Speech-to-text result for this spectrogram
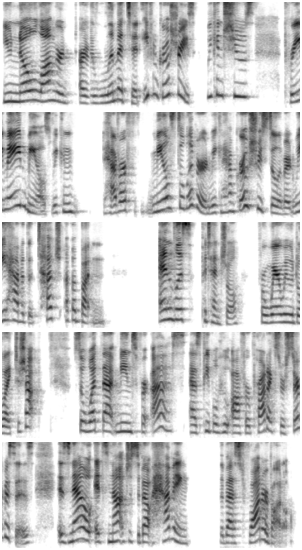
You no longer are limited even groceries. We can choose pre-made meals. We can have our meals delivered. We can have groceries delivered. We have at the touch of a button endless potential for where we would like to shop so, what that means for us as people who offer products or services is now it's not just about having the best water bottle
